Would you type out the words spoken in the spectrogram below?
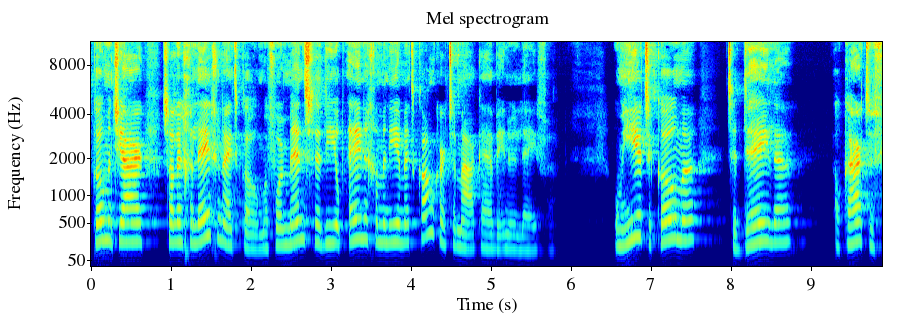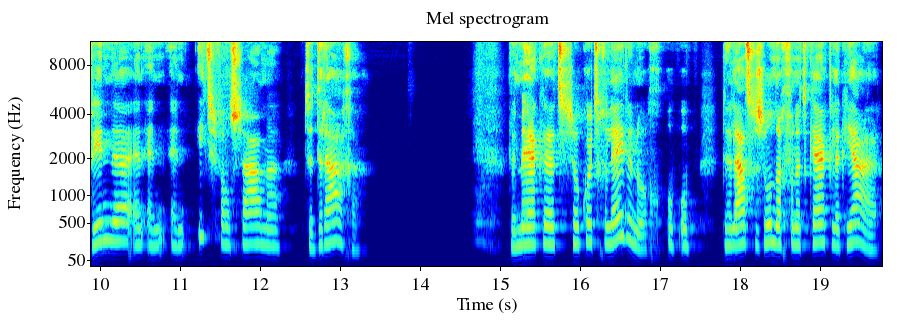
Komend jaar zal er gelegenheid komen voor mensen die op enige manier met kanker te maken hebben in hun leven. Om hier te komen, te delen, elkaar te vinden en, en, en iets van samen te dragen. We merken het zo kort geleden nog, op, op de laatste zondag van het kerkelijk jaar,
